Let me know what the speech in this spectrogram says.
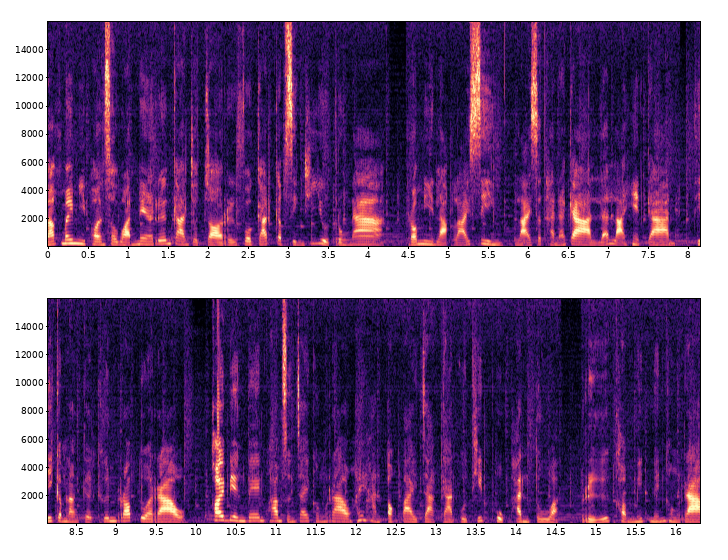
มักไม่มีพรสวรรค์ในเรื่องการจดจ่อหรือโฟกัสกับสิ่งที่อยู่ตรงหน้า เพราะมีหลากหลายสิ่ง หลายสถานการณ์ และหลายเหตุการณ์ ที่กำลังเกิดขึ้นรอบตัวเรา คอยเบี่ยงเบนความสนใจของเราให้หันออกไปจากการอุทิศผูกพันตัว หรือคอมมิชเมนต์ของเรา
